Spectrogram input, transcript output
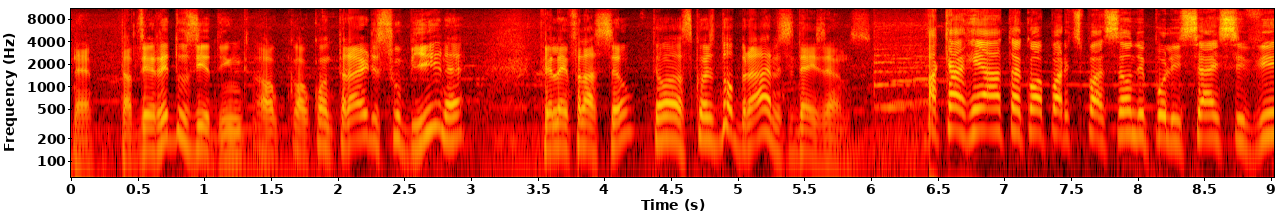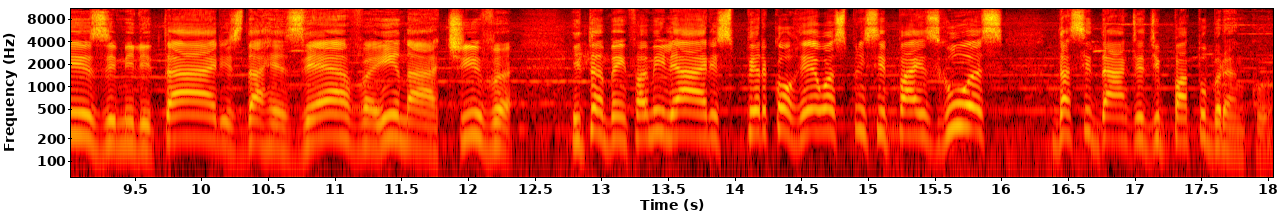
Né? Está reduzido, ao, ao, contrário de subir né, pela inflação. Então as coisas dobraram esses 10 anos. A carreata com a participação de policiais civis e militares da reserva e na ativa e também familiares percorreu as principais ruas da cidade de Pato Branco.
